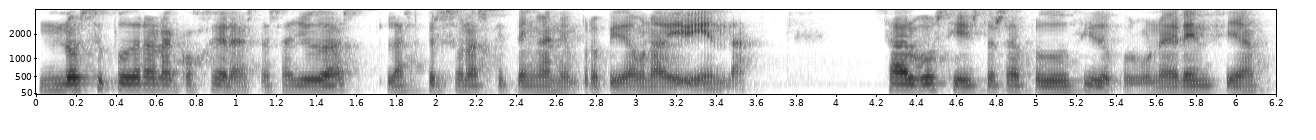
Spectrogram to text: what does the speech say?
No se podrán acoger a estas ayudas las personas que tengan en propiedad una vivienda, salvo si esto se ha producido por una herencia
